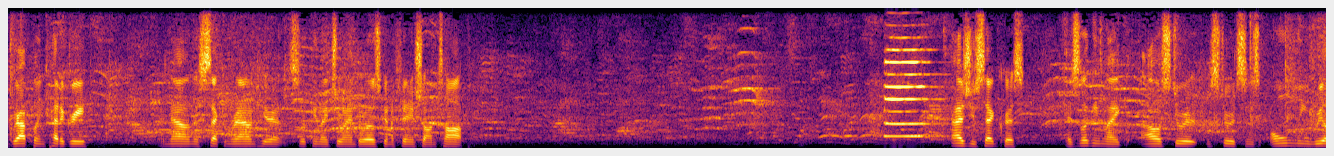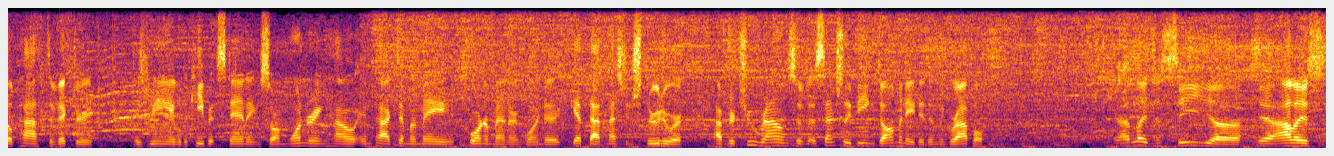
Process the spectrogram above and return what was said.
grappling pedigree. And now in the second round here, it's looking like Joanne Doyle's going to finish on top. As you said, Chris, it's looking like Alice Stewart, Stewardson's only real path to victory is being able to keep it standing. So I'm wondering how Impact MMA cornermen are going to get that message through to her after two rounds of essentially being dominated in the grapple. Yeah, I'd like to see, uh, yeah, Alice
